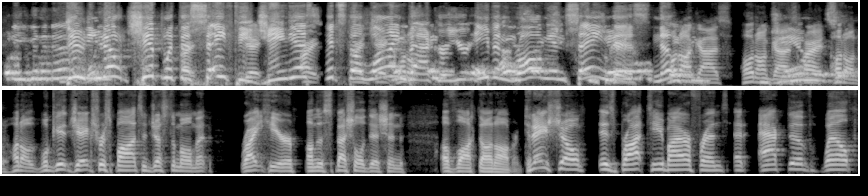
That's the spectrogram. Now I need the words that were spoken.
what are you going to do, Dude, What you do don't chip with the All right, safety, Jake, genius. all right, it's the all right, Jake, linebacker. You're even wrong in saying this. No, Hold on, guys. Hold on, guys. Jam All right, hold on, hold on. We'll get Jake's response in just a moment, right here on the special edition of Locked On Auburn. Today's show is brought to you by our friends at Active Wealth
